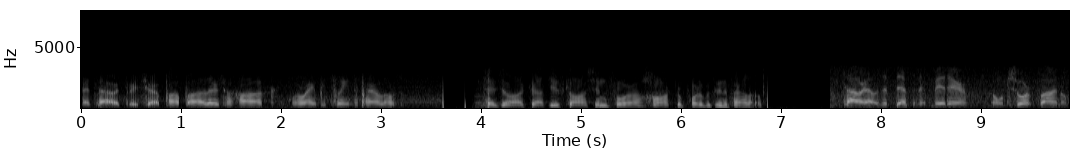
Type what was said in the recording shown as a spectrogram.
Tower 3 Sierra Papa, there's a Hawk. We're right between the parallels. Attention all aircraft, use caution for a Hawk reported between the parallels. Tower, that was a definite midair on short final.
